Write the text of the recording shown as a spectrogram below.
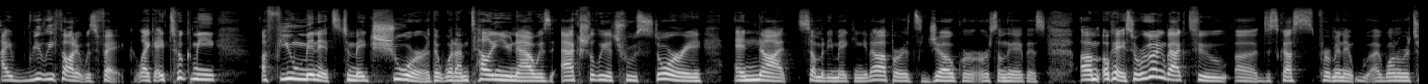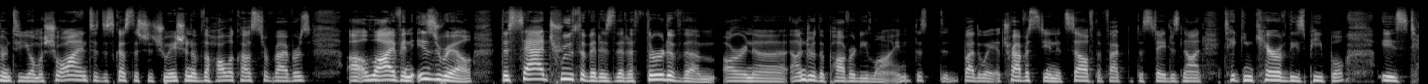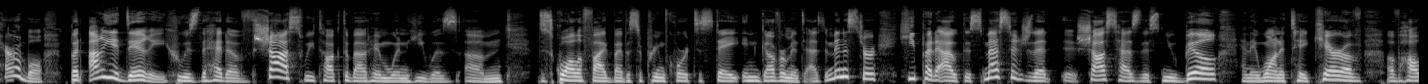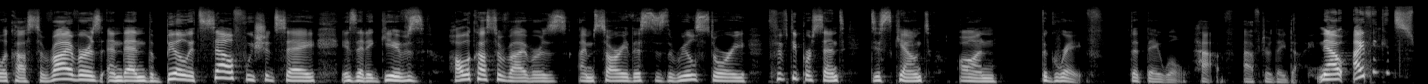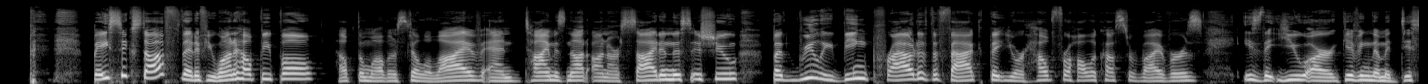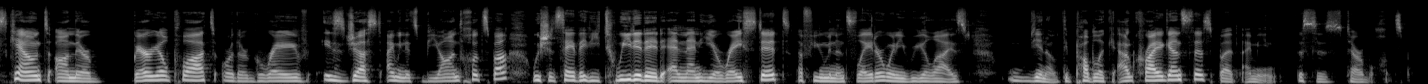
I really thought it was fake. Like, it took me a few minutes to make sure that what I'm telling you now is actually a true story and not somebody making it up or it's a joke or, or something like this. Um, okay, so we're going back to uh, discuss for a minute. I want to return to Yom HaShoah and to discuss the situation of the Holocaust survivors uh, alive in Israel. The sad truth of it is that a third of them are in a, under the poverty line. This, by the way, a travesty in itself. The fact that the state is not taking care of these people is terrible. But Aryeh Deri, who is the head of Shas, we talked about him when he was um, disqualified by the Supreme Court to stay in government as a minister, he put out this message that uh, Shas has this new bill and they want to take care of, of Holocaust survivors. And then the bill itself, we should say, is that it gives Holocaust survivors, I'm sorry, this is the real story, 50% discount on the grave that they will have after they die. Now, I think it's basic stuff that if you want to help people, help them while they're still alive. And time is not on our side in this issue, but really being proud of the fact that your help for Holocaust survivors is that you are giving them a discount on their burial plot or their grave is just, I mean, it's beyond chutzpah. We should say that he tweeted it and then he erased it a few minutes later when he realized, you know, the public outcry against this. But I mean, this is terrible chutzpah.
